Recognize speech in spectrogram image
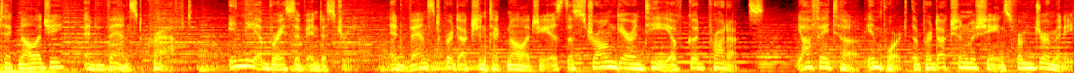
Technology, advanced craft. In the abrasive industry, advanced production technology is the strong guarantee of good products. YAFIT import the production machines from Germany,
